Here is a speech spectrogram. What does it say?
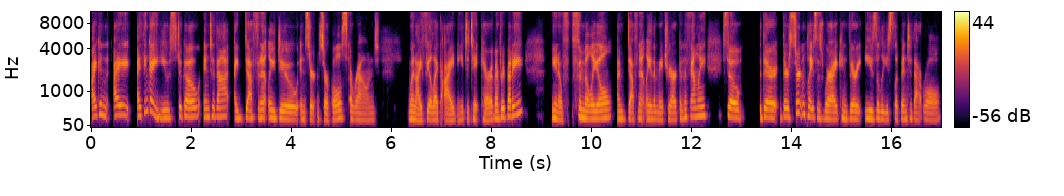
I can I I think I used to go into that. I definitely do in certain circles around when I feel like I need to take care of everybody. You know, familial, I'm definitely the matriarch in the family. So there there's certain places where I can very easily slip into that role.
